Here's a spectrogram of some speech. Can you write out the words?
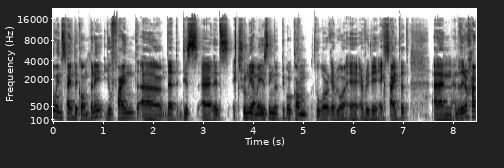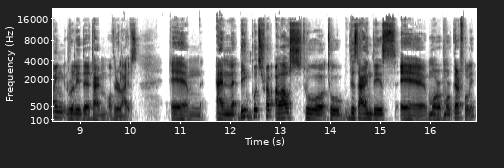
go inside the company you find uh, that this uh, it's extremely amazing that people come to work every, uh, every day excited and and they're having really the time of their lives. Um, and being bootstrap allows to to design this uh, more more carefully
